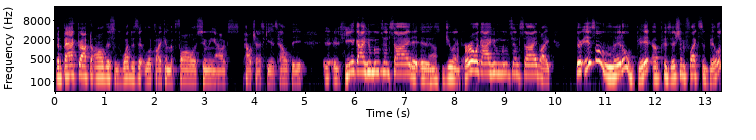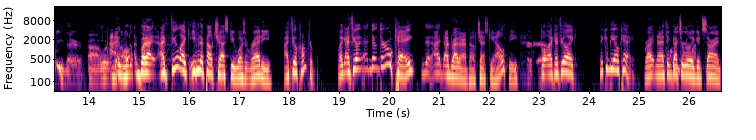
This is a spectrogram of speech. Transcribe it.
the backdrop to all this is what does it look like in the fall, assuming Alex Palczewski is healthy is he a guy who moves inside? Is yeah. Julian Pearl a guy who moves inside? Like, there is a little bit of position flexibility there. Uh, with, I, the- but I, I feel like even if Palczewski wasn't ready, I feel comfortable. Like I feel like they're, they're okay. I'd, I'd, rather have Palczewski healthy, sure, yeah. but like I feel like they could be okay, right? And I think that's a really good sign.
